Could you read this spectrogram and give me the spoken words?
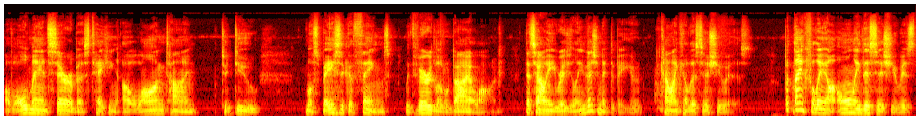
of Old Man Cerebus taking a long time to do most basic of things with very little dialogue. That's how he originally envisioned it to be, kind of like how this issue is. But thankfully, only this issue is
